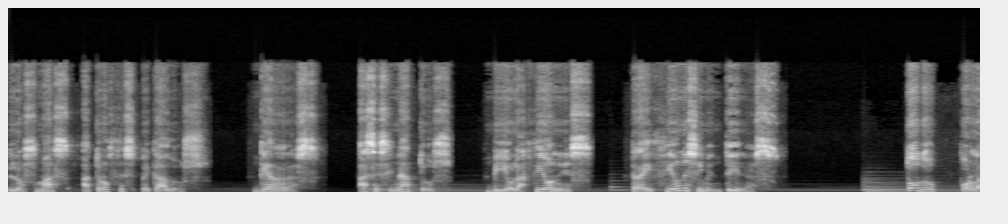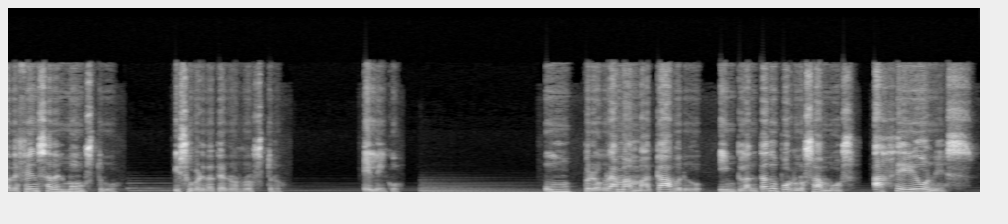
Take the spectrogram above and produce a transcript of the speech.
los más atroces pecados, guerras, asesinatos, violaciones, traiciones y mentiras. Todo por la defensa del monstruo y su verdadero rostro, el ego. Un programa macabro implantado por los amos hace eones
